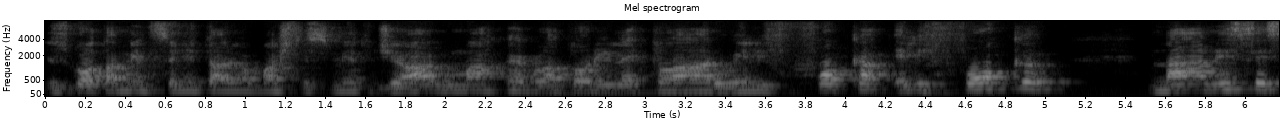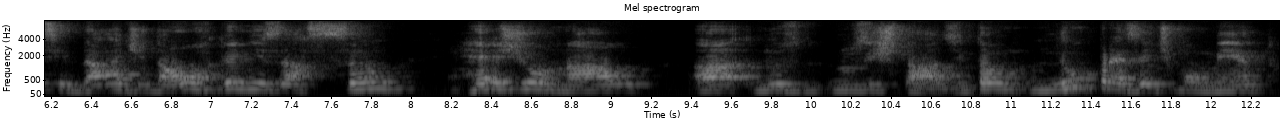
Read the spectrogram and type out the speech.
esgotamento sanitário e abastecimento de água, o marco regulatório ele é claro, ele foca, ele foca na necessidade da organização regional uh, nos, nos estados. Então, no presente momento,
